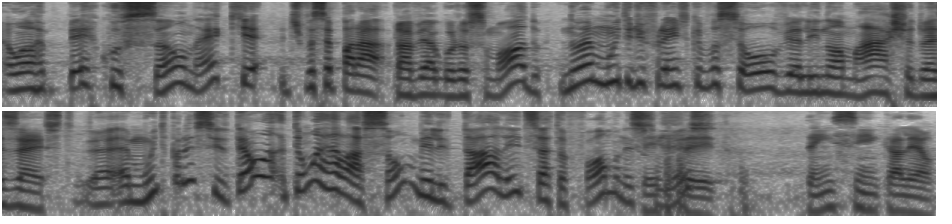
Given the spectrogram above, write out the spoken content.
é uma percussão, né? Que, de você parar pra ver a grosso modo, não é muito diferente do que você ouve ali numa marcha do exército. É, é muito parecido. Tem uma, tem uma relação militar ali, de certa forma, nesse Perfeito. começo? Tem sim, Kalel.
